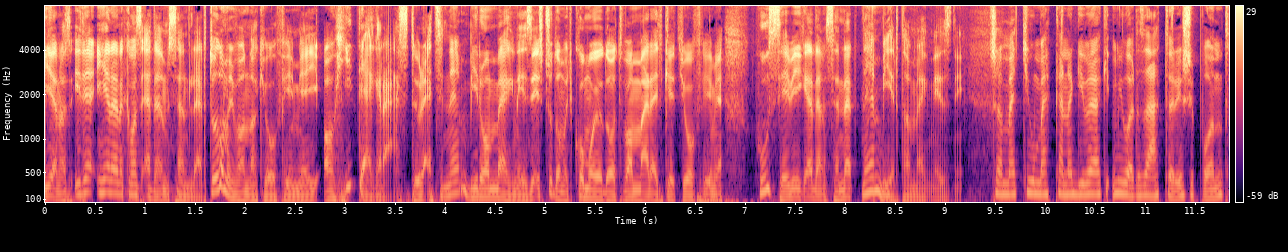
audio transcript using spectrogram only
Ilyen, az, ilyen nekem az Adam Sandler. Tudom, hogy vannak jó filmjei. A hideg rász tőle, egyszerűen nem bírom megnézni. És tudom, hogy komolyodott, van már egy-két jó filmje. 20 évig Adam Sandler nem bírtam megnézni. És a Matthew McConaughey-vel mi volt az áttörési pont?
